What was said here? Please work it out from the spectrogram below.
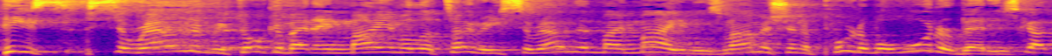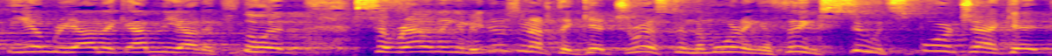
He's surrounded. We talk about ein mayim al He's surrounded by mayim. He's mamish in a portable water bed. He's got the embryonic amniotic fluid surrounding him. He doesn't have to get dressed in the morning and think suit, sport jacket,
